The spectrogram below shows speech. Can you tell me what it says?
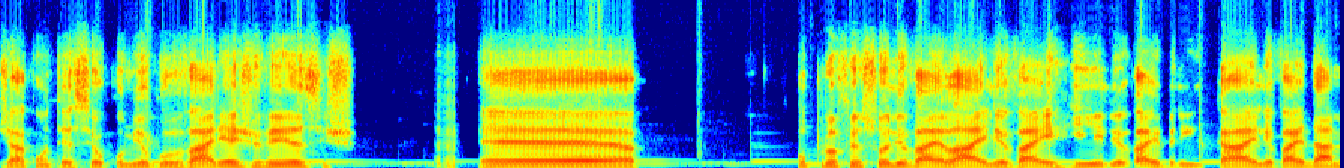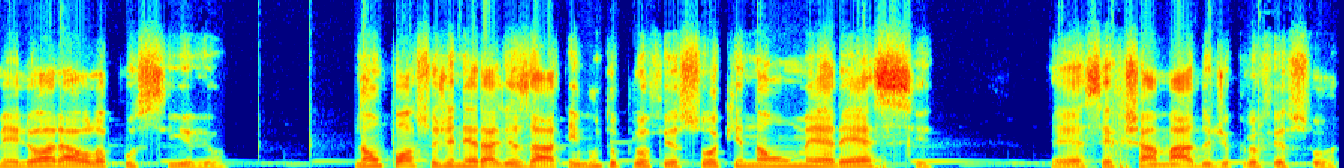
já aconteceu comigo várias vezes. É, o professor ele vai lá, ele vai rir, ele vai brincar, ele vai dar a melhor aula possível. Não posso generalizar, tem muito professor que não merece é, ser chamado de professor.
